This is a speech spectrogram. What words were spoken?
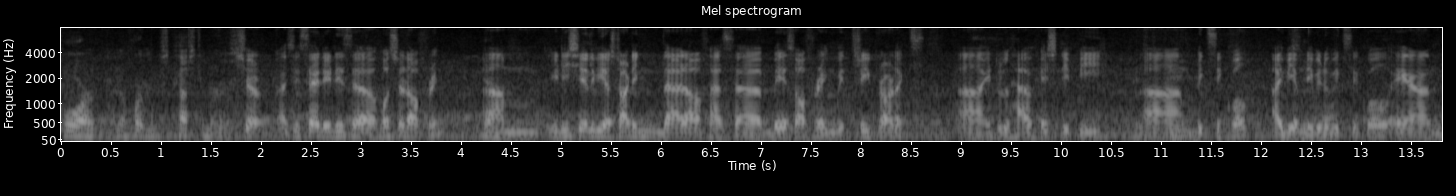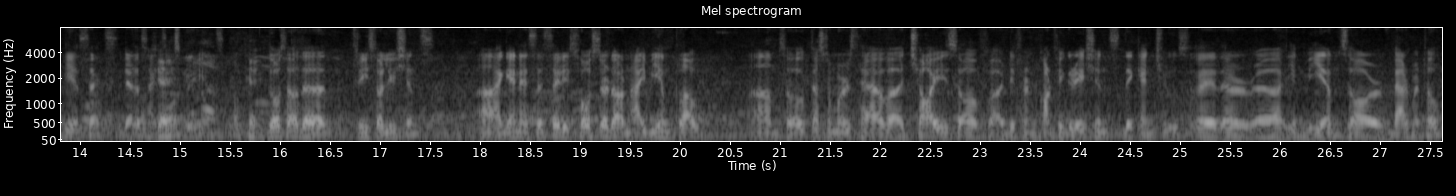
for Hortonworks customers. Sure, as you said, it is a hosted offering. Yeah. Um, initially we are starting that off as a base offering with three products. Uh, it will have HDP, um, BigSQL, IBM DB2 BigSQL, and DSX, Data Science okay. Experience. Okay. Those are the three solutions. Uh, again, as I said, it's hosted on IBM Cloud. Um, so customers have a choice of uh, different configurations they can choose, whether uh, in VMs or bare metal.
